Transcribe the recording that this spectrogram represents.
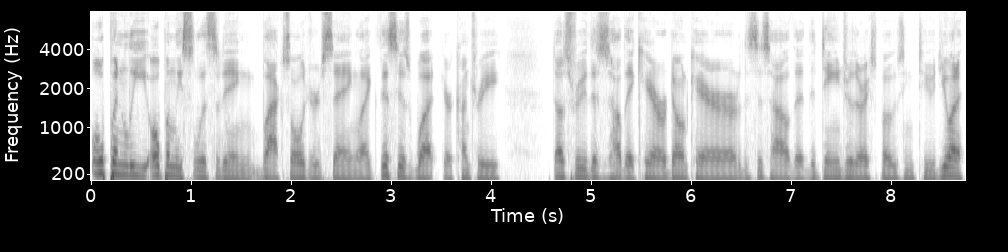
openly openly soliciting black soldiers, saying like this is what your country does for you. This is how they care or don't care. Or this is how the, the danger they're exposing to. Do you want to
